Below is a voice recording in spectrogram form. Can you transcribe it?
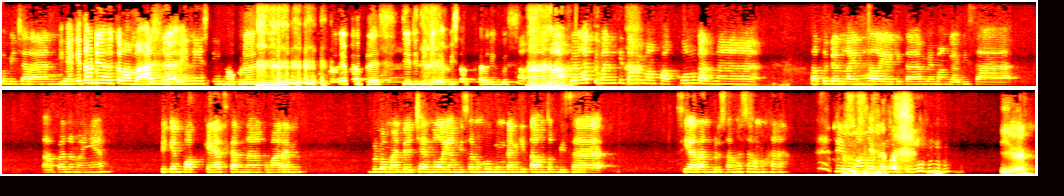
pembicaraan. Ya kita udah kelamaan nggak ini sih ngobrol jadi ngobrolnya bablas jadi tiga episode sekaligus. Uh, uh, maaf banget kemarin kita memang vakum karena satu dan lain hal ya kita memang nggak bisa apa namanya bikin podcast karena kemarin belum ada channel yang bisa menghubungkan kita untuk bisa siaran bersama-sama di rumah masing-masing. Iya.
